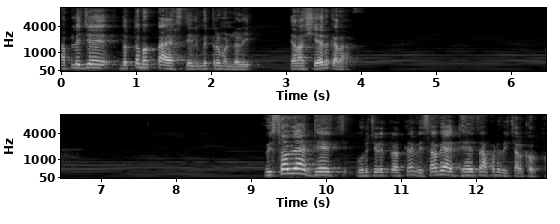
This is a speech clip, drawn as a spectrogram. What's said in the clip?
आपले जे दत्तभक्त असतील मित्रमंडळी त्यांना शेअर करा. विसाव्या अध्यायाची गुरुचरित्रातल्या विसाव्या अध्यायाचा आपण विचार करतो.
